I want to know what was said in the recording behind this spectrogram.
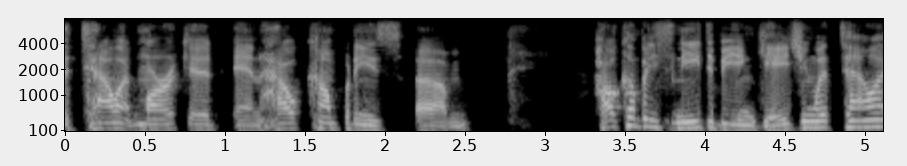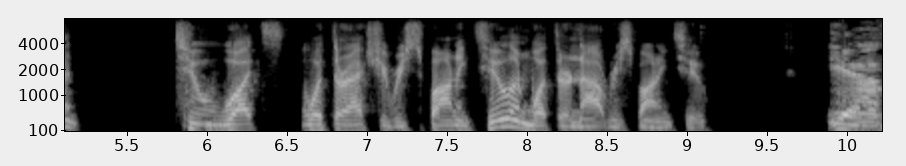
the talent market and how companies um, how companies need to be engaging with talent to what's what they're actually responding to and what they're not responding to. Yeah.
